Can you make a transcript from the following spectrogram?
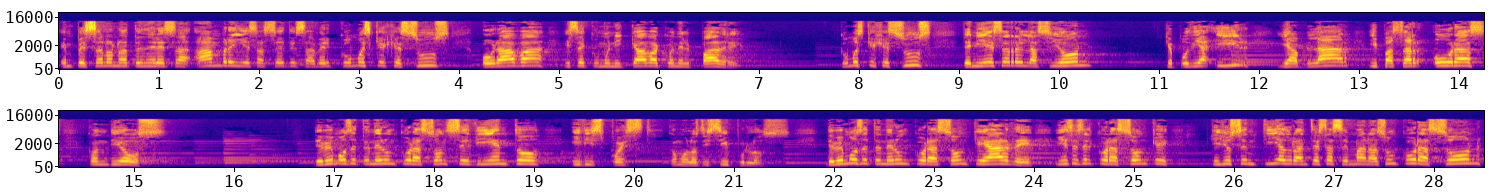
empezaron a tener esa hambre y esa sed de saber cómo es que Jesús oraba y se comunicaba con el Padre. ¿Cómo es que Jesús tenía esa relación que podía ir y hablar y pasar horas con Dios? Debemos de tener un corazón sediento y dispuesto, como los discípulos. Debemos de tener un corazón que arde y ese es el corazón que que yo sentía durante estas semanas, un corazón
